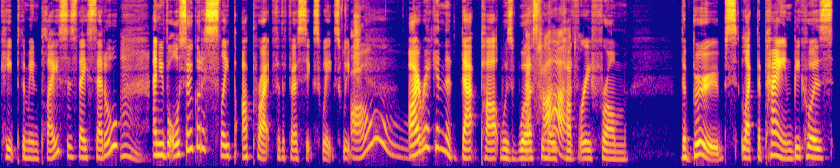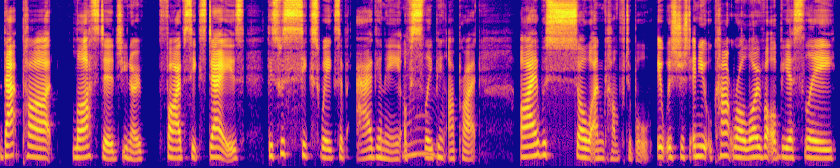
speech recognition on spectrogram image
keep them in place as they settle. Mm. And you've also got to sleep upright for the first six weeks, which oh. I reckon that that part was worse That's than hard. the recovery from the boobs, like the pain, because that part lasted, you know, five, six days. This was six weeks of agony of mm. sleeping upright. I was so uncomfortable. It was just, and you can't roll over, obviously.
